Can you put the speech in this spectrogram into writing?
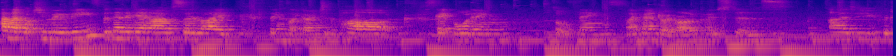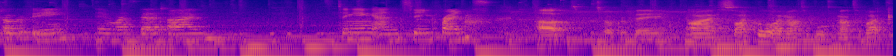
I like watching movies, but then again I also like things like going to the park, skateboarding, sort of things. Like I enjoy roller coasters. I do photography in my spare time. Singing and seeing friends. Art, photography. I cycle, I mountain, mountain bike,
